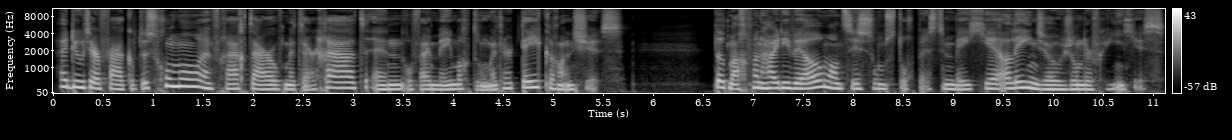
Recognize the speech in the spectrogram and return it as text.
Hij duwt haar vaak op de schommel en vraagt haar het met haar gaat en of hij mee mag doen met haar theekransjes. Dat mag van Heidi wel, want ze is soms toch best een beetje alleen zo zonder vriendjes.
